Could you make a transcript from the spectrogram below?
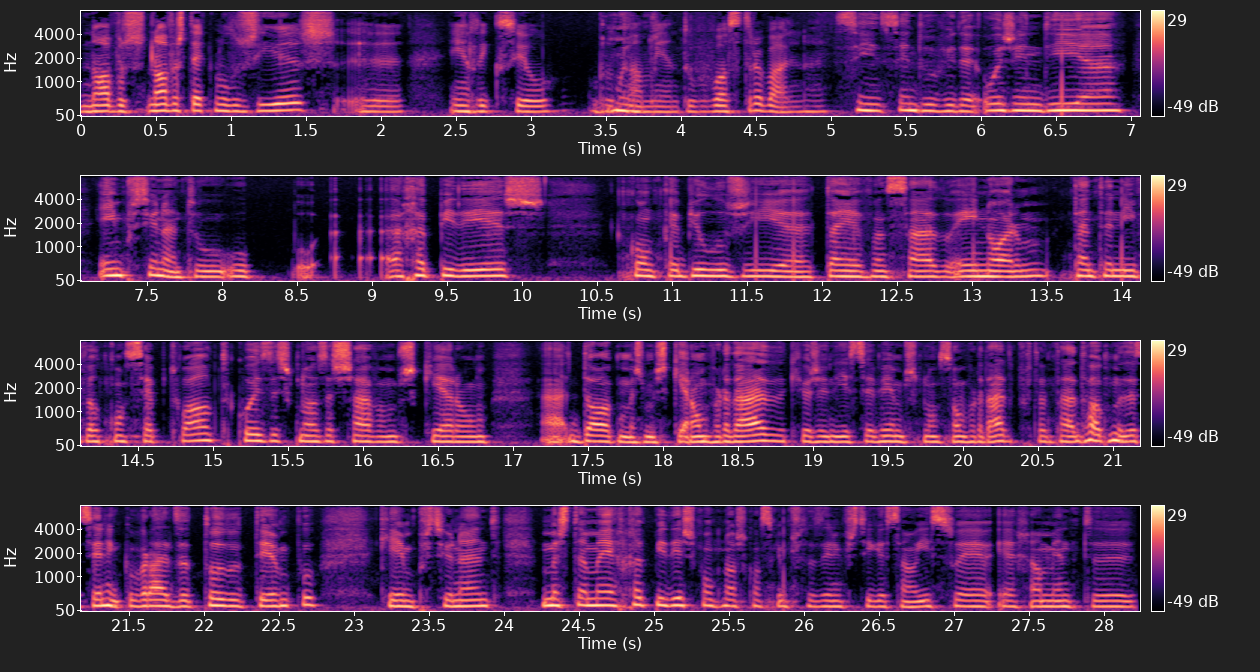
novas, novas tecnologias uh, enriqueceu brutalmente muito. o vosso trabalho, não é? Sim, sem dúvida. Hoje em dia é impressionante o, o a rapidez com que a biologia tem avançado é enorme, tanto a nível conceptual, de coisas que nós achávamos que eram ah, dogmas, mas que eram verdade, que hoje em dia sabemos que não são verdade, portanto há dogmas a serem quebrados a todo o tempo, que é impressionante, mas também a rapidez com que nós conseguimos fazer investigação. Isso é, é realmente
